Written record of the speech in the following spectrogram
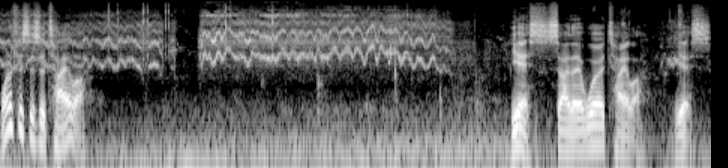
What if this is a tailor? Yes, so there were tailor. Yes,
